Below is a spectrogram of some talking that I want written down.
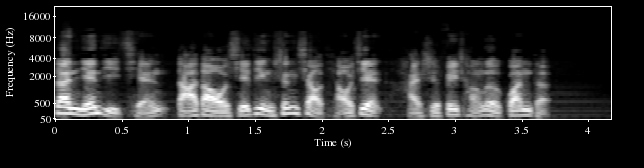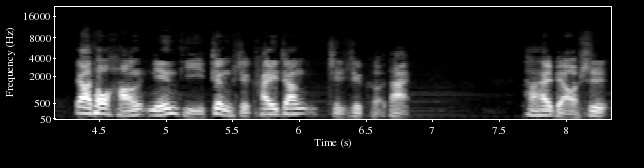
但年底前达到协定生效条件还是非常乐观的。亚投行年底正式开张指日可待。”他还表示。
